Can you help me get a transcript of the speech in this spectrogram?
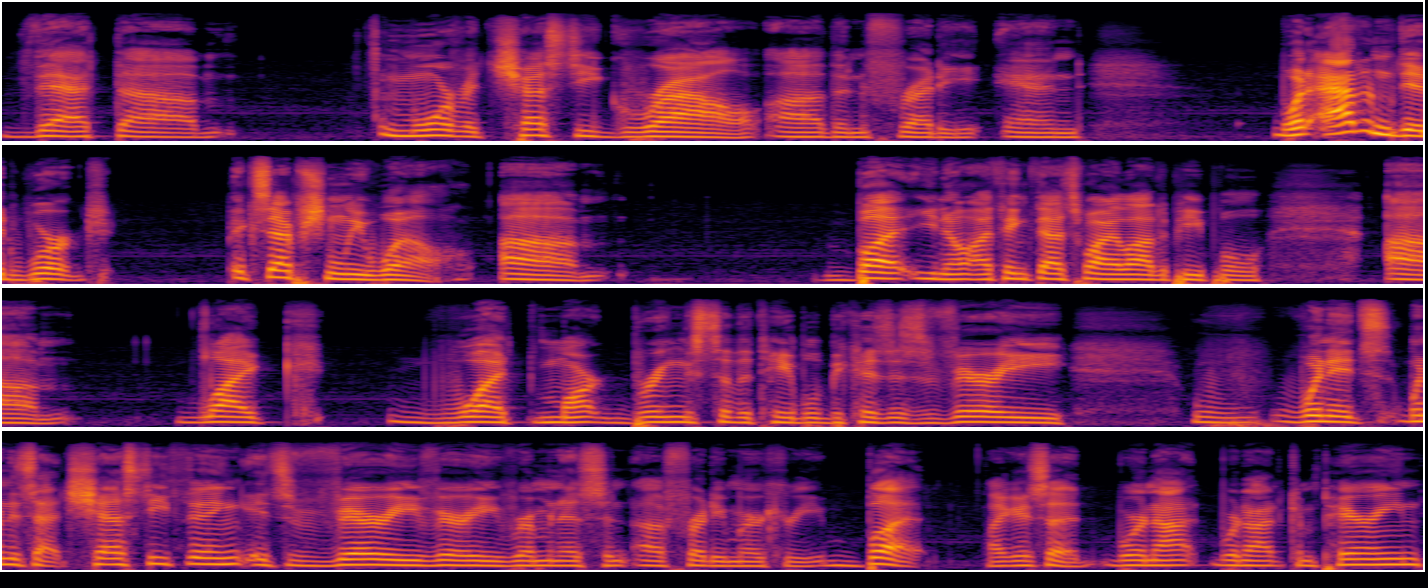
that um, more of a chesty growl uh, than Freddie, and what Adam did worked exceptionally well. Um, but you know, I think that's why a lot of people um, like what Marc brings to the table because it's very when it's when it's that chesty thing, it's very very reminiscent of Freddie Mercury. But like I said, we're not we're not comparing.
